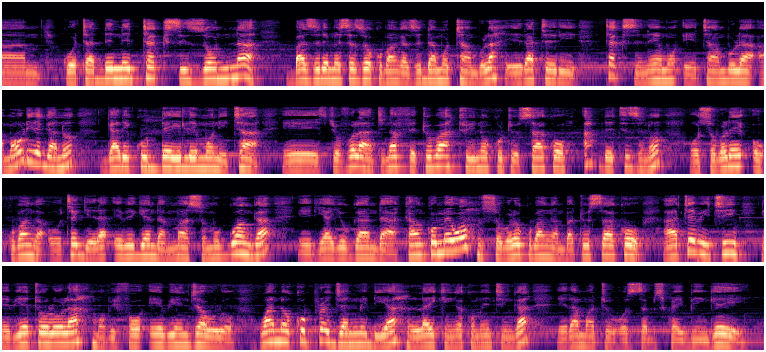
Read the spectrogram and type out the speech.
kwotadde ne takisi zonna baziremeseza okuba nga ziddamu ttambula era teri takisi n'emu etambula. Amawulire gano gali ku daily monitor. E, kyovola nti naffe tuba tulina okutuusaako update zino osobole okuba nga otegeera ebigenda mu maaso mu ggwanga erya uganda. Kankomewo nsobole okuba nga mbatuusaako ate biki ebyetooloola mu bifo eby'enjawulo. Wano ku progen media likinga commentinga era mwatu ninguém.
